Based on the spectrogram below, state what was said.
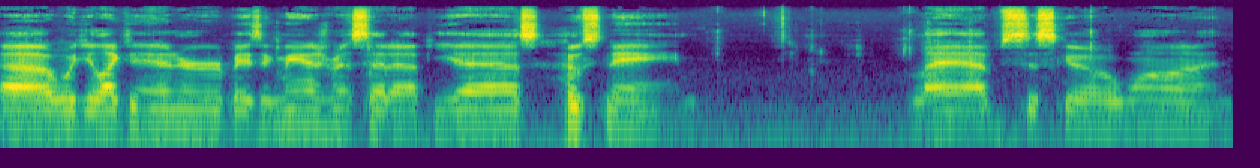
Uh, would you like to enter basic management setup? Yes. Host name. Lab Cisco 1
